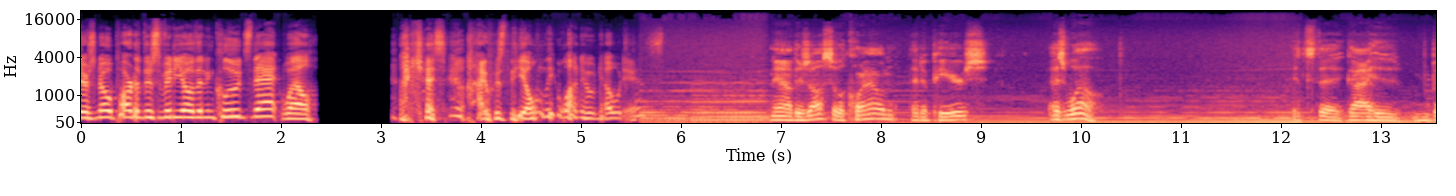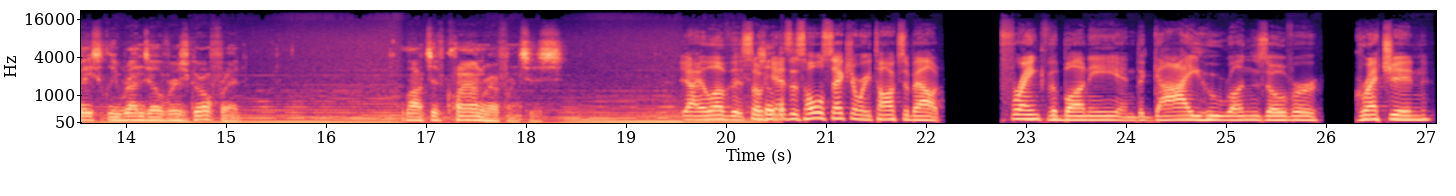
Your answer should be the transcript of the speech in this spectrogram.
There's no part of this video that includes that? Well, I guess I was the only one who noticed. Now, there's also a clown that appears as well. It's the guy who basically runs over his girlfriend. Lots of clown references. Yeah, I love this. So, So he has this whole section where he talks about Frank the bunny and the guy who runs over Gretchen,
